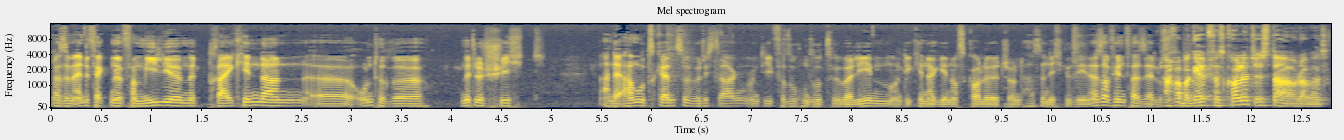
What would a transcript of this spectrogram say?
Also im Endeffekt eine Familie mit drei Kindern, äh, untere Mittelschicht an der Armutsgrenze, würde ich sagen, und die versuchen so zu überleben und die Kinder gehen aufs College und hast du nicht gesehen. Das ist auf jeden Fall sehr lustig. Ach, aber Geld fürs College ist da, oder was?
